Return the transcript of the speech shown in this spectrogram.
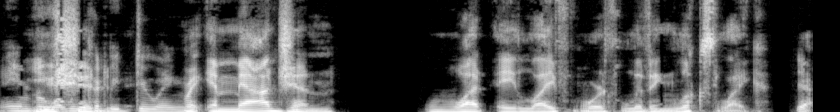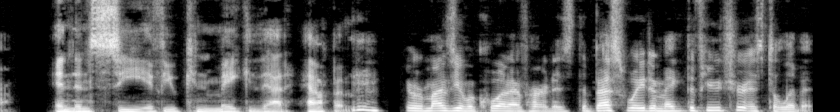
Aim for You what we could be doing. right imagine what a life worth living looks like Yeah. and then see if you can make that happen It reminds me of a quote I've heard is the best way to make the future is to live it.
